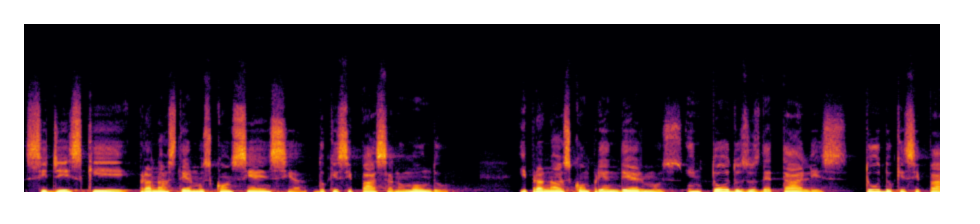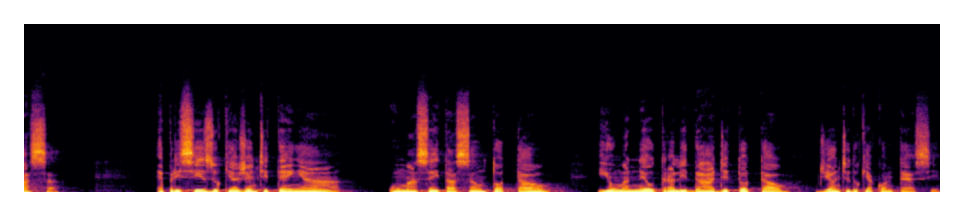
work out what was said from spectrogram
se diz que para nós termos consciência do que se passa no mundo, E para nós compreendermos em todos os detalhes tudo o que se passa, é preciso que a gente tenha uma aceitação total e uma neutralidade total diante do que acontece.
